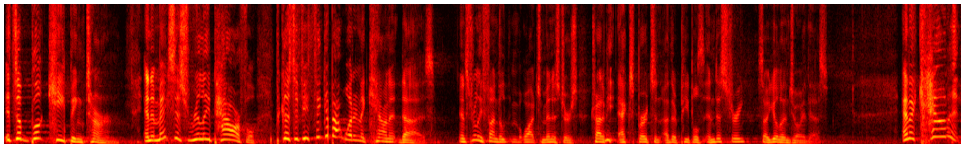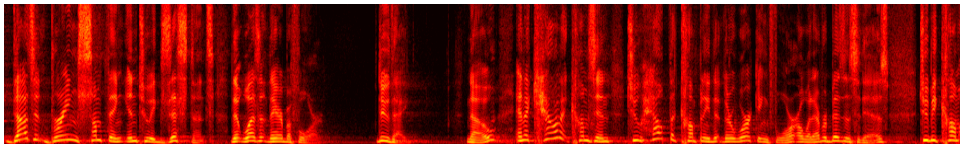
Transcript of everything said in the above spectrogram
It's a bookkeeping term, and it makes this really powerful because if you think about what an accountant does, and it's really fun to watch ministers try to be experts in other people's industry, so you'll enjoy this. An accountant doesn't bring something into existence that wasn't there before, do they? No, an accountant comes in to help the company that they're working for, or whatever business it is, to become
